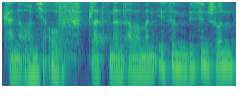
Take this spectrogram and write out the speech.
kann auch nicht aufplatzen, aber man ist ein bisschen schon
